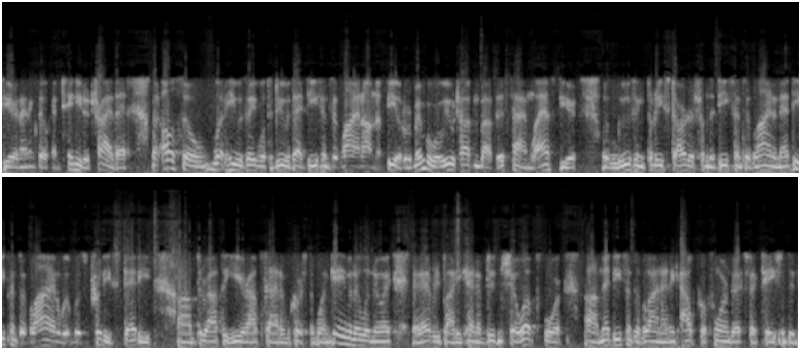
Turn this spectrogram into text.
year, and I think they'll continue to try that. But also what he was able to do with that defensive line on the field. Remember what we were talking about this time last year was losing three starters from the defensive line, and that defensive line was pretty steady um, throughout the year. Outside of, of course, the one game in Illinois that everybody kind of didn't show up for, um, that defensive line I think outperformed expectations, and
